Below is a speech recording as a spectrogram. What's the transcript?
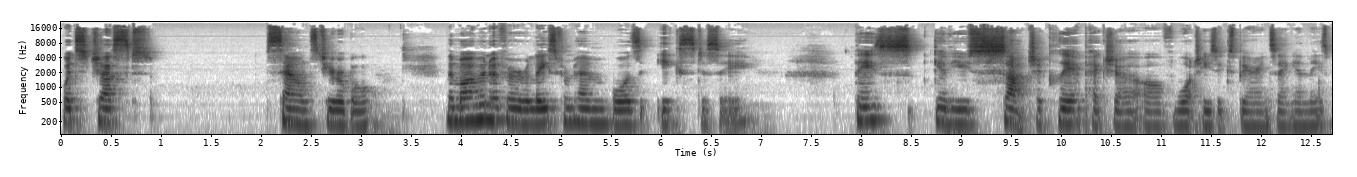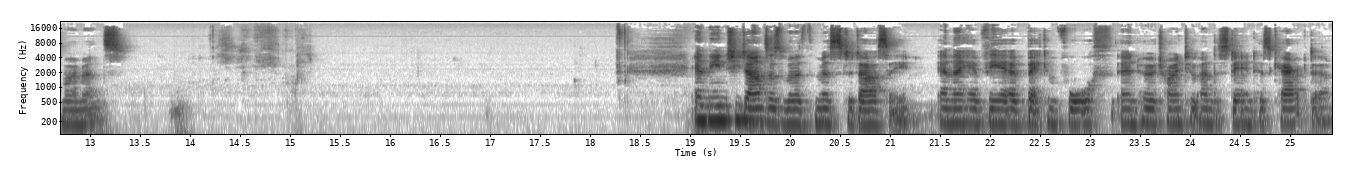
which just sounds terrible. The moment of her release from him was ecstasy. These give you such a clear picture of what she's experiencing in these moments. And then she dances with Mr. Darcy, and they have their back and forth, and her trying to understand his character.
